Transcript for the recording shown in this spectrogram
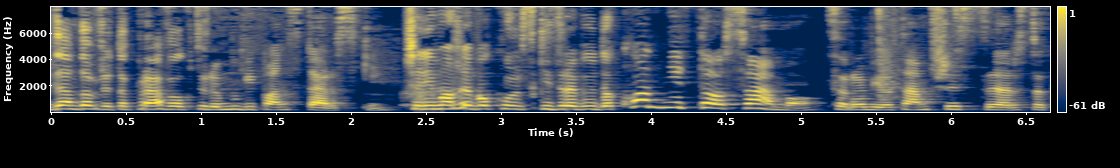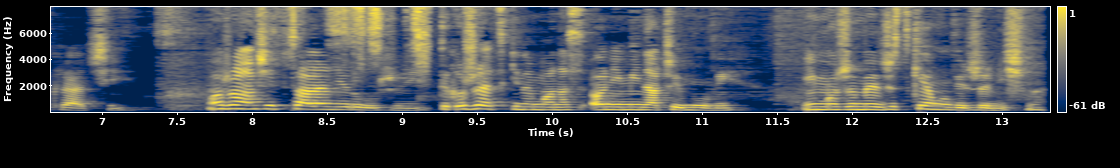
Znam dobrze to prawo, o którym mówi pan Starski. Czyli może Wokulski zrobił dokładnie to samo, co robią tam wszyscy arystokraci. Może on się wcale nie różni. Tylko Rzecki nam o, nas, o nim inaczej mówi. I może my Rzeckiemu wierzyliśmy.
